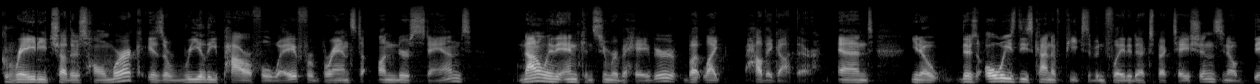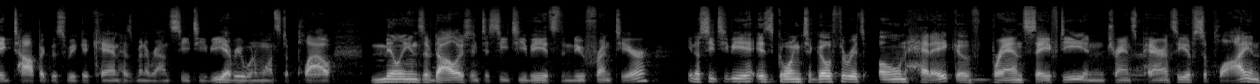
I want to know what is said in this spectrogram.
grade each other's homework is a really powerful way for brands to understand not only the end consumer behavior but like how they got there. And you know there's always these kind of peaks of inflated expectations. You know big topic this week at cannes has been around ctv everyone wants to plow millions of dollars into ctv it's the new frontier. You know ctv is going to go through its own headache of brand safety and transparency of supply. And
